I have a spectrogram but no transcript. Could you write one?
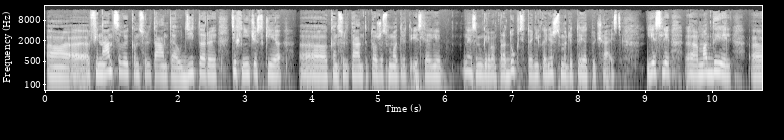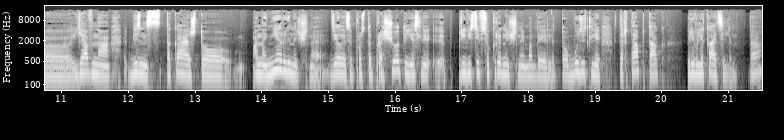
э, финансовые консультанты, аудиторы, технические э, консультанты тоже смотрят, если они ну, если мы говорим о продукте, то они, конечно, смотрят и эту часть. Если э, модель э, явно бизнес такая, что она не рыночная, делается просто просчеты, если э, привести все к рыночной модели, то будет ли стартап так привлекателен, да?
